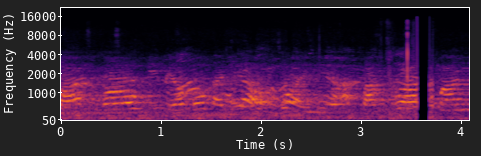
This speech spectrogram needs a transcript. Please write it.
高金良高代表，欢迎啊！长工作，欢迎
